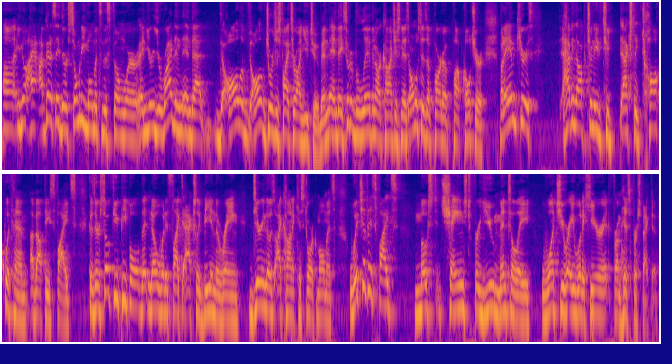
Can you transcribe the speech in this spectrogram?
Uh, you know, I, have got to say there are so many moments in this film where, and you're you're right in, in that the, all of all of George's fights are on YouTube, and and they sort of live in our consciousness almost as a part of pop culture. But I am curious. Having the opportunity to actually talk with him about these fights, because there are so few people that know what it's like to actually be in the ring during those iconic historic moments. Which of his fights most changed for you mentally once you were able to hear it from his perspective?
